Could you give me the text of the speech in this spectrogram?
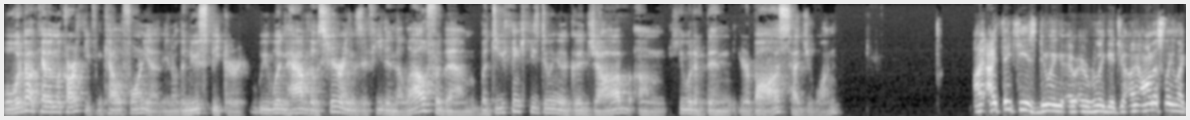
Well, what about Kevin McCarthy from California? You know, the new speaker. We wouldn't have those hearings if he didn't allow for them. But do you think he's doing a good job? Um, he would have been your boss had you won. I, I think he is doing a, a, really good job. I, honestly, like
